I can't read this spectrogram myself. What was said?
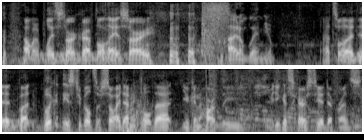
I'm gonna play StarCraft all night. Sorry." I don't blame you. That's what I did. But look at these two builds; they're so identical that you can hardly, you can scarce see a difference.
